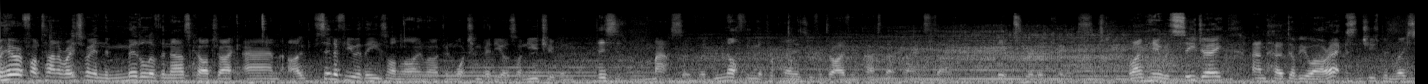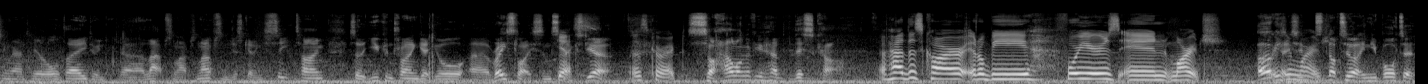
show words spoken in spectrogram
We're here at Fontana Raceway in the middle of the NASCAR track, and I've seen a few of these online when I've been watching videos on YouTube, and this is massive. With nothing that prepares you for driving past that grandstand. It's ridiculous. Well, I'm here with CJ and her WRX, and she's been racing around here all day, doing uh, laps and laps and laps, and just getting seat time so that you can try and get your uh, race license Yes, next year. That's correct. So, how long have you had this car? I've had this car, it'll be four years in March. Okay, so it's not too long, and you bought it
